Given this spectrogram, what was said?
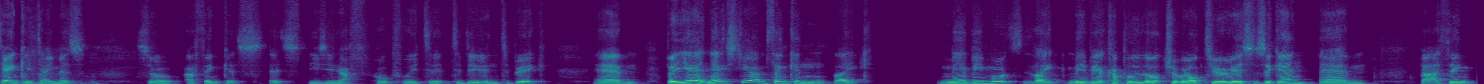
10k time is. So I think it's it's easy enough, hopefully, to to do and to break. Um, but yeah, next year I'm thinking like maybe more like maybe a couple of ultra world tour races again. Um, but I think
